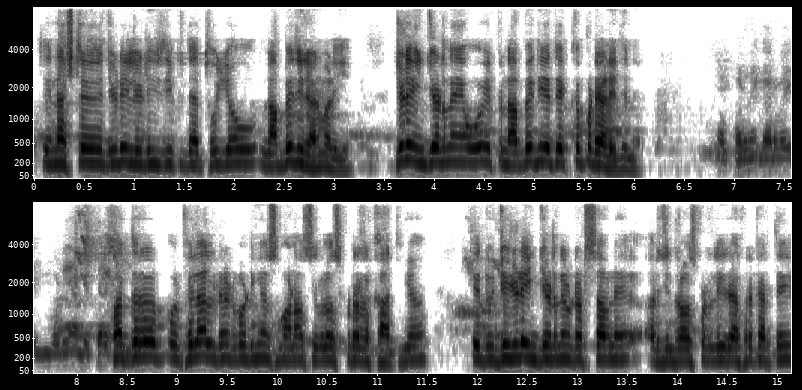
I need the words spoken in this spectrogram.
ਤੇ ਨੈਕਸਟ ਜਿਹੜੀ ਲੇਡੀ ਦੀ ਡੈਥ ਹੋਈ ਆ ਉਹ ਨਾਭੇ ਦੀ ਰਹਿਣ ਵਾਲੀ ਹੈ। ਜਿਹੜੇ ਇੰਜਰਡ ਨੇ ਉਹ ਇੱਕ ਨਾਭੇ ਦੀ ਤੇ ਇੱਕ ਪਟਿਆਲੇ ਦੇ ਨੇ। ਫਰਦਰ ਕਾਰਵਾਈ ਬੋਡੀਆਂ ਕਿੱਥੇ? ਫਰਦਰ ਫਿਲਹਾਲ ਡੈਡ ਬੋਡੀਆਂ ਸਮਾਣਾ ਸਿਵਲ ਹਸਪੀਟਲ ਰਖਾਤੀਆਂ ਤੇ ਦੂਜੇ ਜਿਹੜੇ ਇੰਜਰਡ ਨੇ ਉਹ ਡਾਕਟਰ ਸਾਹਿਬ ਨੇ ਰਜਿੰਦਰਾ ਹਸਪੀਟਲ ਲਈ ਰੈਫਰ ਕਰਤੇ।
